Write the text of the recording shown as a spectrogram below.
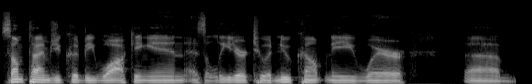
Sometimes you could be walking in as a leader to a new company where um,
